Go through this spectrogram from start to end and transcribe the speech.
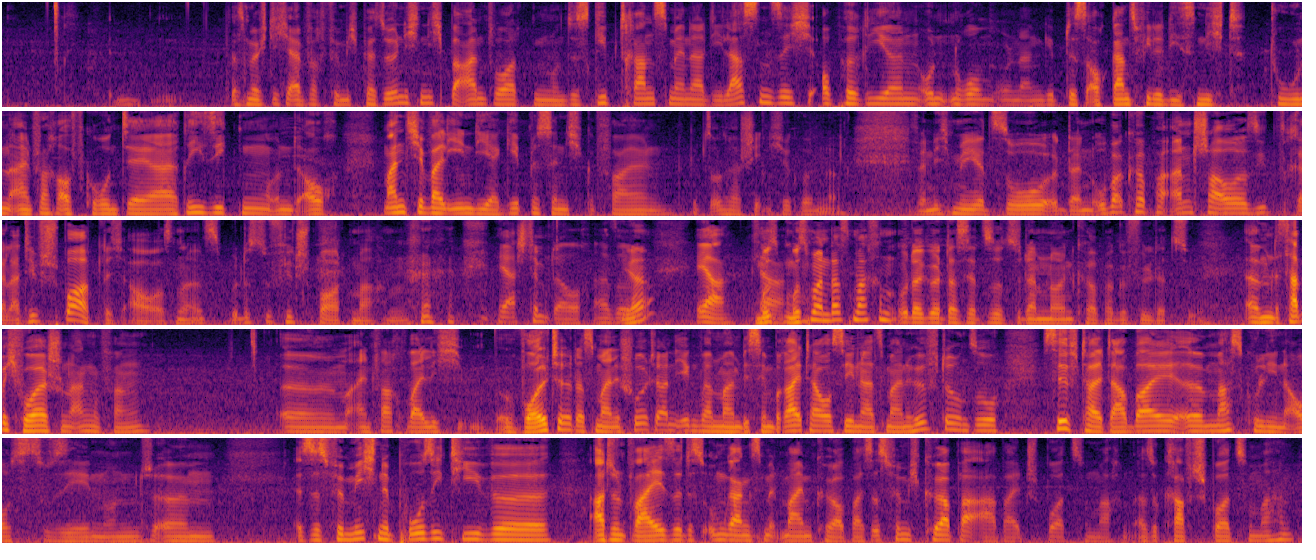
das möchte ich einfach für mich persönlich nicht beantworten. Und es gibt Transmänner, die lassen sich operieren untenrum und dann gibt es auch ganz viele, die es nicht tun, einfach aufgrund der Risiken und auch manche, weil ihnen die Ergebnisse nicht gefallen. Gibt es unterschiedliche Gründe. Wenn ich mir jetzt so deinen Oberkörper anschaue, sieht es relativ sportlich aus, ne? als würdest du viel Sport machen. ja, stimmt auch. Also, ja? Ja. Muss, muss man das machen oder gehört das jetzt so zu deinem neuen Körpergefühl dazu? Ähm, das habe ich vorher schon angefangen. Ähm, einfach weil ich wollte, dass meine Schultern irgendwann mal ein bisschen breiter aussehen als meine Hüfte und so. Es hilft halt dabei, äh, maskulin auszusehen. Und ähm, es ist für mich eine positive Art und Weise des Umgangs mit meinem Körper. Es ist für mich Körperarbeit, Sport zu machen, also Kraftsport zu machen.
